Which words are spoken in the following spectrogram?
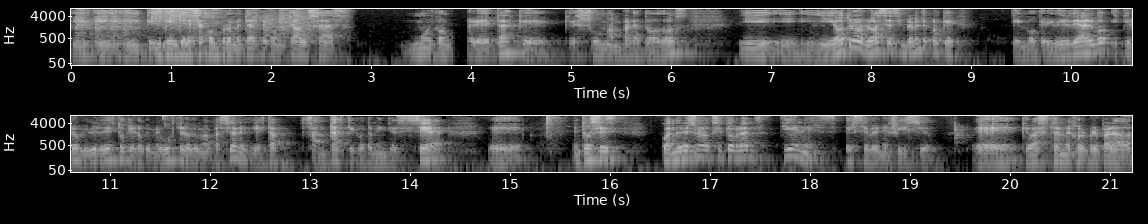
y, te, interesa comprometerte con causas muy concretas que, suman para todos, y, y, otros lo hacen simplemente porque tengo que vivir de algo y quiero vivir de esto que es lo que me gusta y lo que me apasiona y está fantástico también que así sea. Eh, entonces, cuando eres un Oxito Brands, tienes ese beneficio, eh, que vas a estar mejor preparado.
